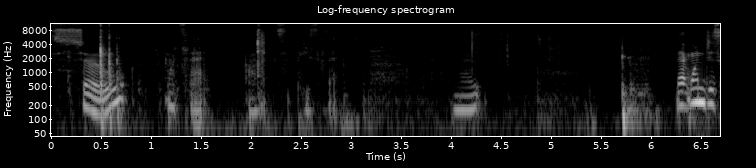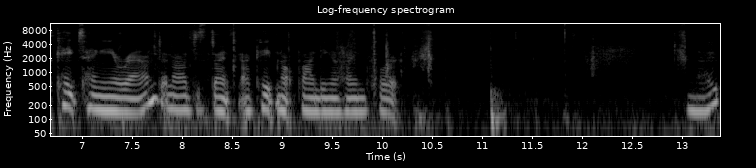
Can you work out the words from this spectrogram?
So, what's that? No. That one just keeps hanging around and I just don't, I keep not finding a home for it. Nope.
